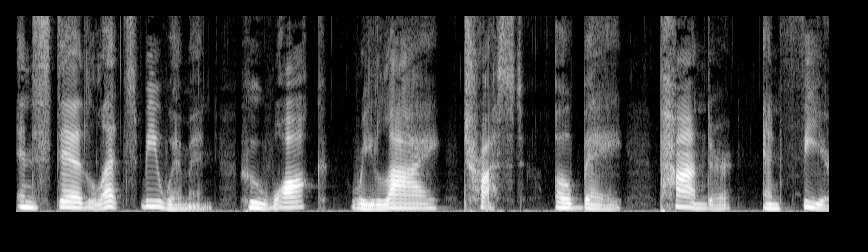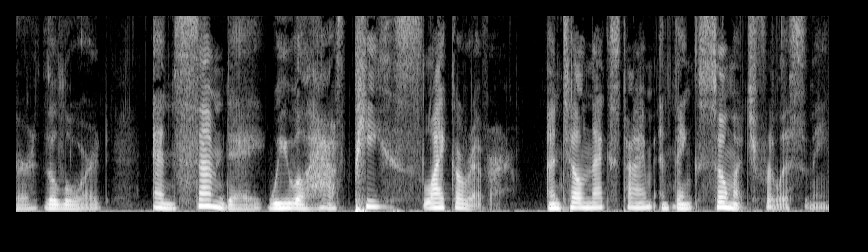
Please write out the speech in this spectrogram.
Instead, let's be women who walk, rely, trust, obey, ponder, and fear the Lord. And someday we will have peace like a river. Until next time, and thanks so much for listening.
